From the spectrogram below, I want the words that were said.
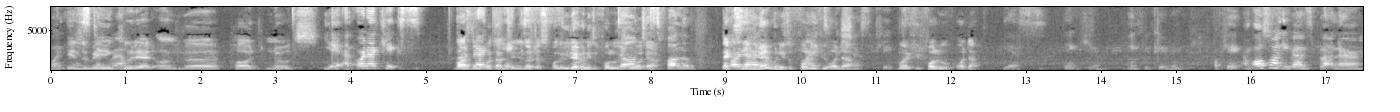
on It will Instagram. be included on the pod notes. Yeah, and order cakes. That's the Order important thing. It's not just follow. You don't even need to follow if you Don't order. just follow. Like, see, you don't even need to follow if you order. delicious cake. But if you follow, order. Yes, thank you. Thank you, Kevin. Okay, I'm also an events planner.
